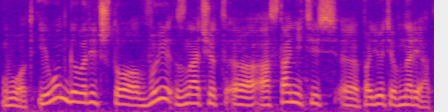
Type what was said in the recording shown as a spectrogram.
Вот. И он говорит, что вы, значит, останетесь, пойдете в наряд.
